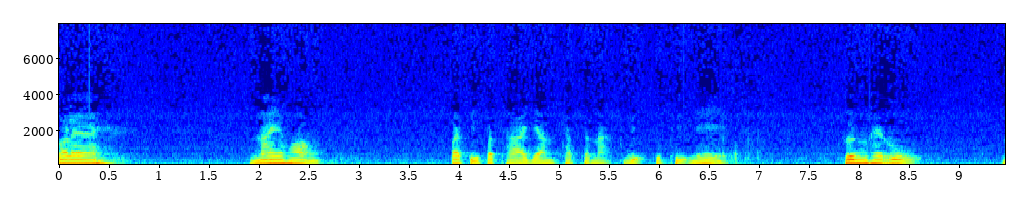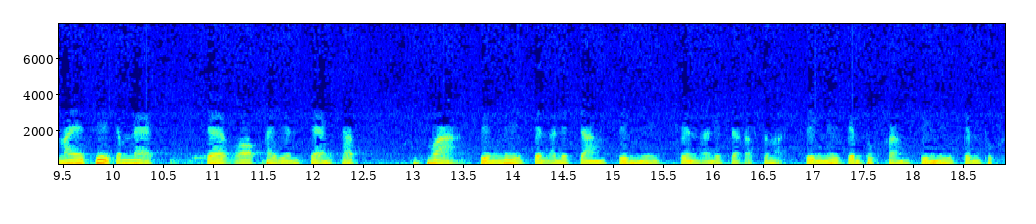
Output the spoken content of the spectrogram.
ก็แล ในห้องปฏิปทายันทัศนวิสุทธินี้ พึงให้รู้ ในที่จำแนกแจกออกให้เห็นแจ้งชัด ว่าสิ่งนี้เป็นอนิจจังสิ่งนี้เป็นอนิจจลักษณะ สิ่งนี้เป็นทุกขัง สิ่งนี้เป็นทุกข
